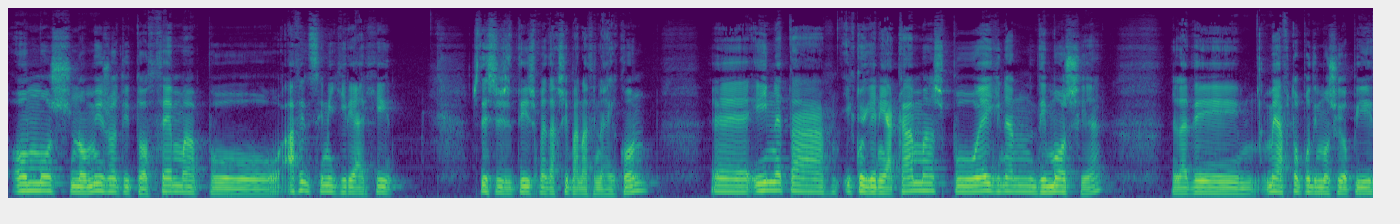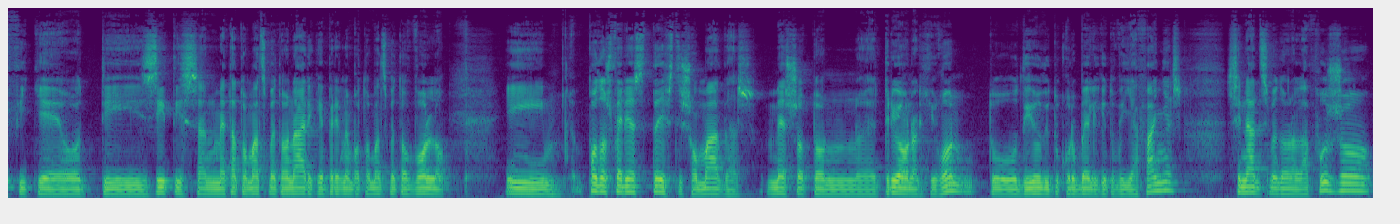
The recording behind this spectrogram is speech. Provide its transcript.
όμως νομίζω ότι το θέμα που αυτή τη στιγμή κυριαρχεί στις συζητήσεις μεταξύ Παναθηναϊκών ε, είναι τα οικογενειακά μας που έγιναν δημόσια δηλαδή με αυτό που δημοσιοποιήθηκε ότι ζήτησαν μετά το μάτς με τον Άρη και πριν από το μάτς με τον Βόλο οι ποδοσφαιριστές της ομάδας μέσω των ε, τριών αρχηγών του Διούδη, του Κουρμπέλη και του Βηγιαφάνιας συνάντηση με τον Αλαφούζο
